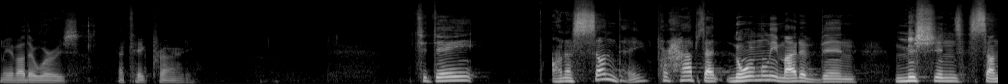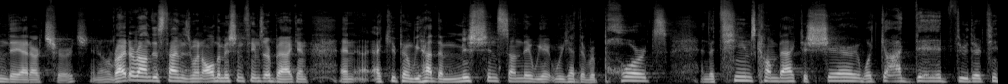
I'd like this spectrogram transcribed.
We have other worries that take priority. Today, on a Sunday, perhaps that normally might have been missions Sunday at our church. You know, right around this time is when all the mission teams are back. And, and at QPEM, we had the mission Sunday. We, we had the reports, and the teams come back to share what God did through their team.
